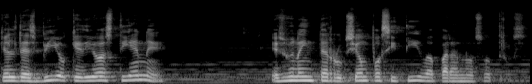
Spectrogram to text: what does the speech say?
que el desvío que Dios tiene es una interrupción positiva para nosotros.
